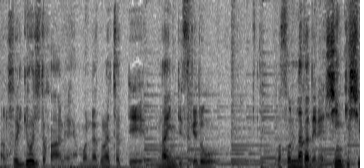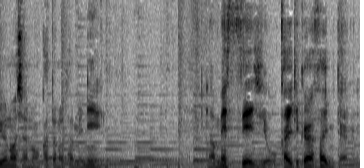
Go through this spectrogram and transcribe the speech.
あのそういう行事とかはねもうなくなっちゃってないんですけど、まあ、その中でね新規就農者の方のためにメッセージを書いてくださいみたいなね、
